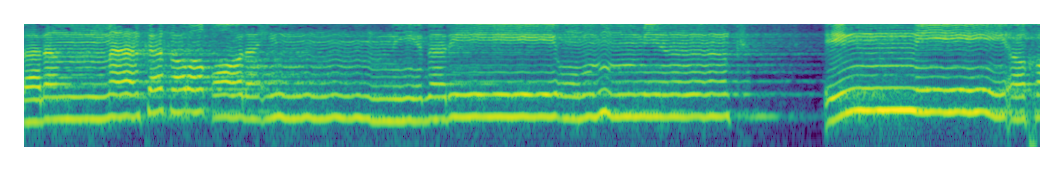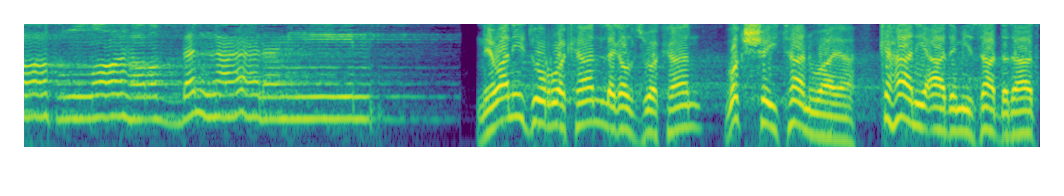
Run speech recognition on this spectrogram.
فلما كفر قال إني بريء منك. إني أخاف الله رب العالمين. نێوانی دووڕوەکان لەگەڵ جوەکان وەک شەیتان وایە کە هانی ئادەمی زاد دەدات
